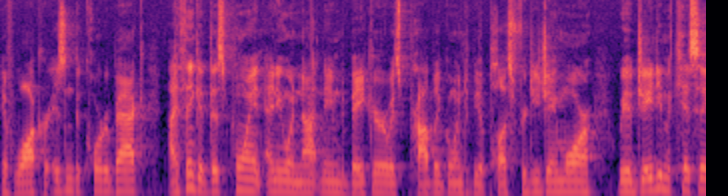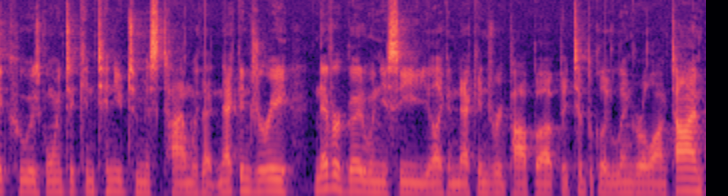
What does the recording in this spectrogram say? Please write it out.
if Walker isn't the quarterback, I think at this point, anyone not named Baker is probably going to be a plus for DJ Moore. We have JD McKissic, who is going to continue to miss time with that neck injury. Never good when you see like a neck injury pop up. They typically linger a long time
